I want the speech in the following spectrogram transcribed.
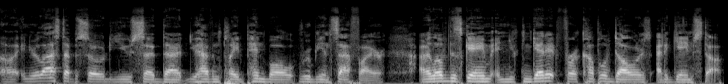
uh, in your last episode, you said that you haven't played Pinball Ruby and Sapphire. I love this game, and you can get it for a couple of dollars at a GameStop.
